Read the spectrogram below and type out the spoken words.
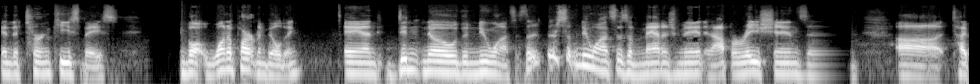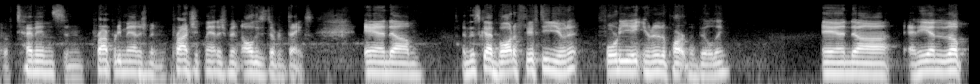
in the turnkey space. Bought one apartment building and didn't know the nuances. There, there's some nuances of management and operations and uh, type of tenants and property management and project management, and all these different things. And um, and this guy bought a 50 unit 48 unit apartment building, and uh, and he ended up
